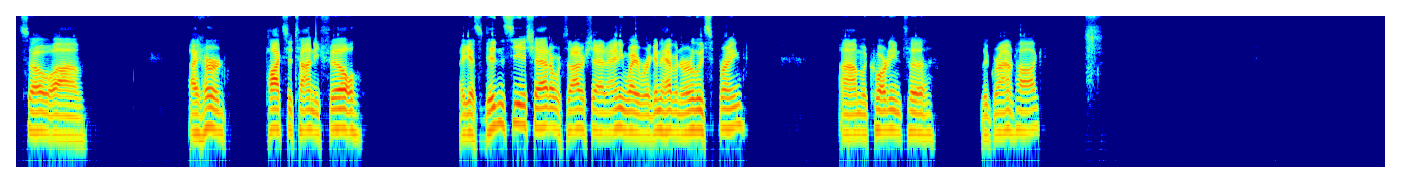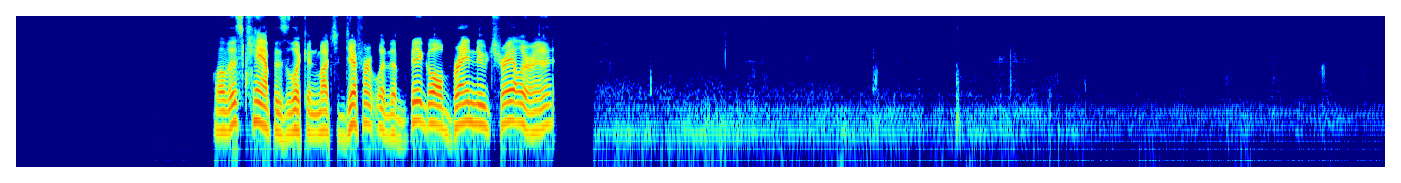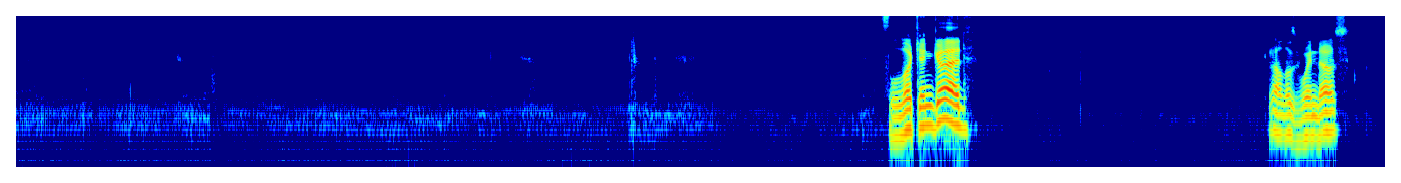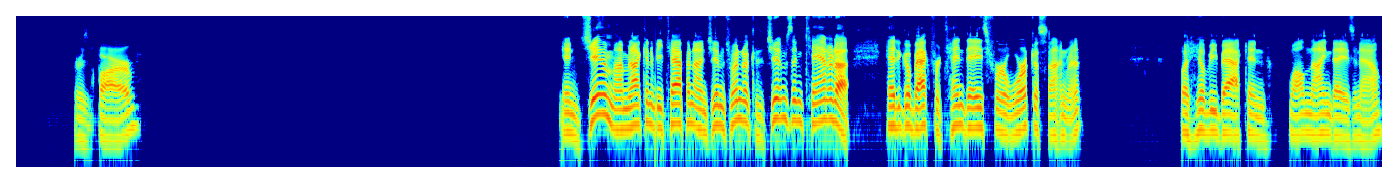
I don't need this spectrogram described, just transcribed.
So um, I heard Punxsutawney Phil, I guess, didn't see a shadow or saw a shadow. Anyway, we're going to have an early spring, um, according to the groundhog. Well, this camp is looking much different with a big old brand new trailer in it. It's looking good. Look at all those windows. There's Barb. And Jim, I'm not going to be tapping on Jim's window because Jim's in Canada. Had to go back for 10 days for a work assignment. But he'll be back in, well, nine days now.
